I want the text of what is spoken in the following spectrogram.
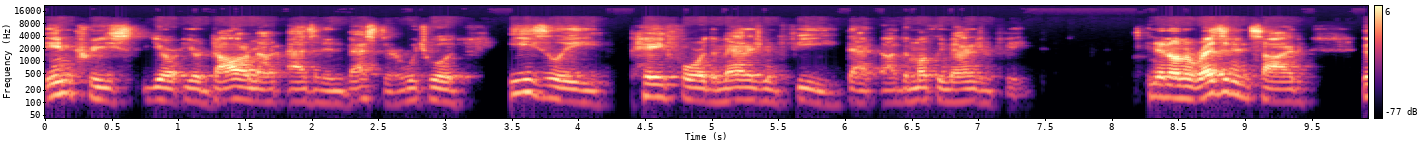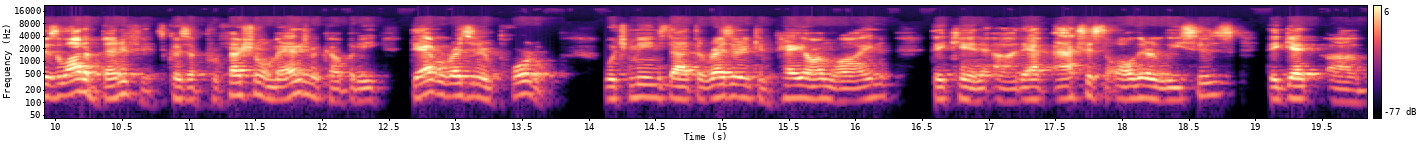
increase your your dollar amount as an investor, which will easily pay for the management fee that uh, the monthly management fee. And then on the resident side, there's a lot of benefits because a professional management company they have a resident portal, which means that the resident can pay online. They can uh, they have access to all their leases. They get uh,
